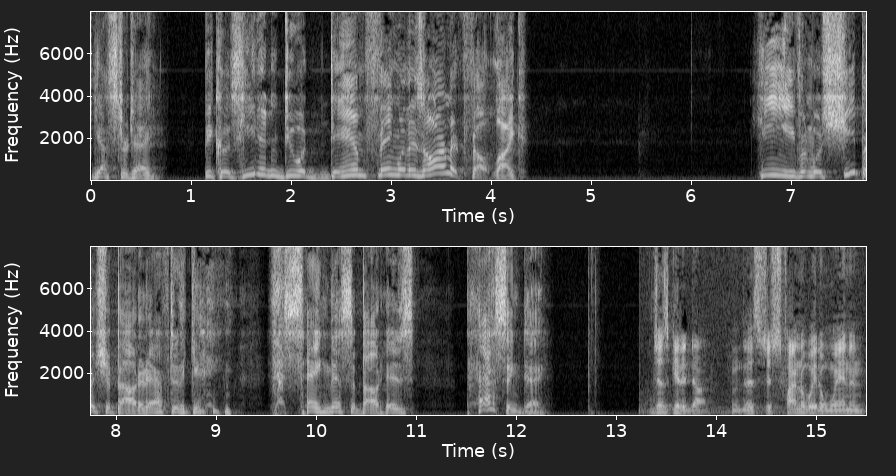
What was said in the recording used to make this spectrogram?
yesterday because he didn't do a damn thing with his arm, it felt like. He even was sheepish about it after the game, saying this about his passing day. Just get it done. Let's just find a way to win. And,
